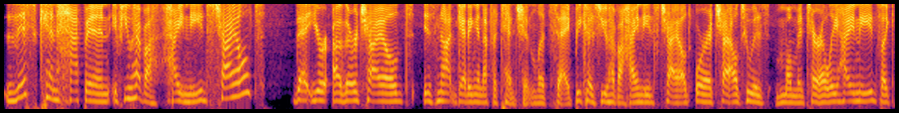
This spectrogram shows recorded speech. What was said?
this can happen if you have a high needs child that your other child is not getting enough attention, let's say, because you have a high needs child or a child who is momentarily high needs. Like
